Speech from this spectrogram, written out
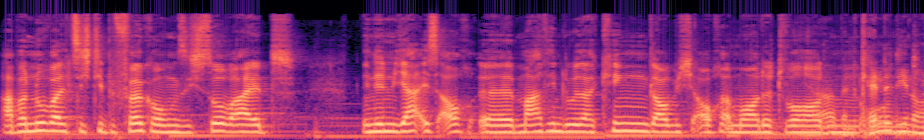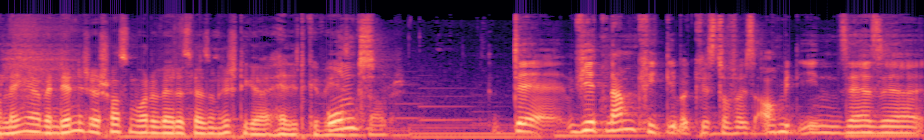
Aber nur weil sich die Bevölkerung sich so weit, in dem Jahr ist auch äh, Martin Luther King, glaube ich, auch ermordet worden. Ja, wenn Kennedy noch länger, wenn der nicht erschossen wurde, wäre das ja so ein richtiger Held gewesen, Und- glaube ich. Der Vietnamkrieg, lieber Christopher, ist auch mit ihnen sehr, sehr,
